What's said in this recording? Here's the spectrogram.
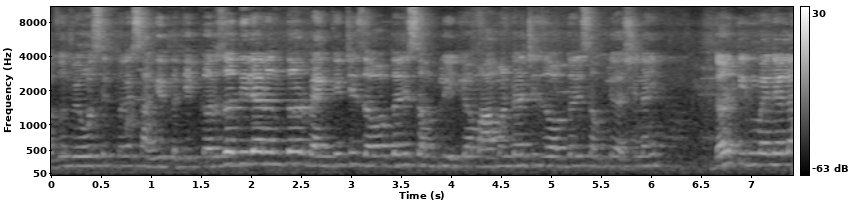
अजून व्यवस्थितपणे सांगितलं की कर्ज दिल्यानंतर बँकेची जबाबदारी संपली किंवा महामंडळाची जबाबदारी संपली अशी नाही. दर तीन महिन्याला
